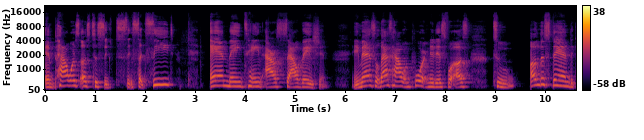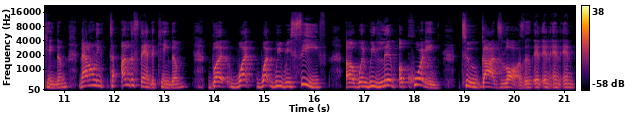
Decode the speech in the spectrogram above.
empowers us to su- succeed, and maintain our salvation. Amen. So that's how important it is for us to understand the kingdom, not only to understand the kingdom, but what, what we receive uh, when we live according to God's laws and, and, and, and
